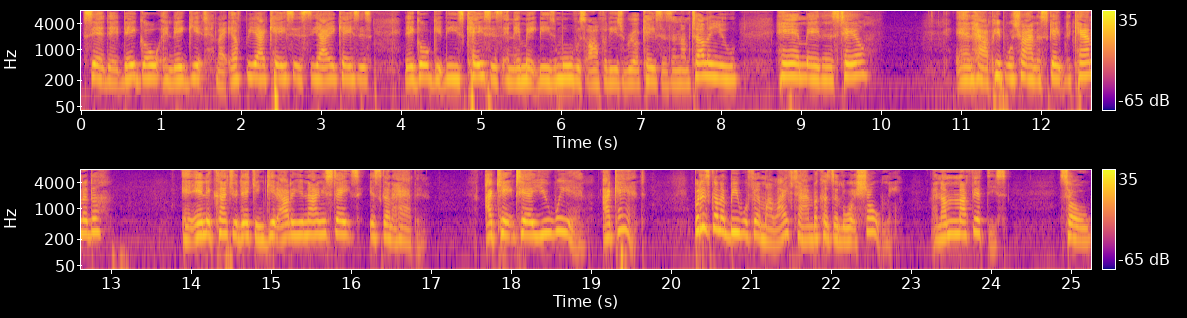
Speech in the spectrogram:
said that they go and they get like FBI cases, CIA cases. They go get these cases and they make these movies off of these real cases. And I'm telling you, Handmaiden's Tale and how people are trying to escape to Canada and any country they can get out of the United States, it's going to happen. I can't tell you when. I can't. But it's going to be within my lifetime because the Lord showed me. And I'm in my 50s. So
